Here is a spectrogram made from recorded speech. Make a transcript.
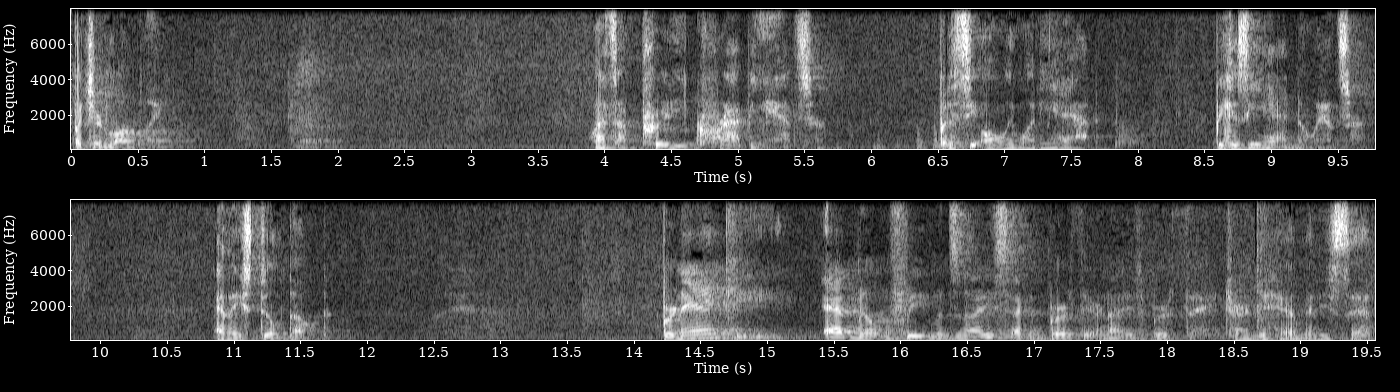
but you're lonely. Well, that's a pretty crappy answer. But it's the only one he had. Because he had no answer. And they still don't. Bernanke, at Milton Friedman's 92nd birthday or 90th birthday, turned to him and he said,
